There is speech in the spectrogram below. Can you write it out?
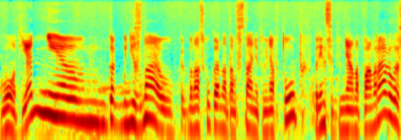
Вот, я не, как бы не знаю, как бы насколько она там встанет у меня в топ. В принципе, мне она понравилась.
